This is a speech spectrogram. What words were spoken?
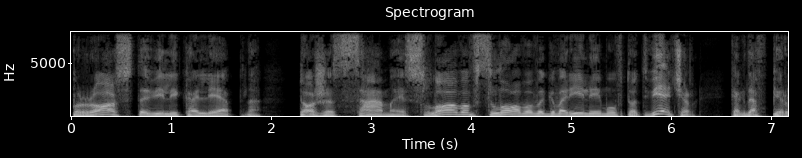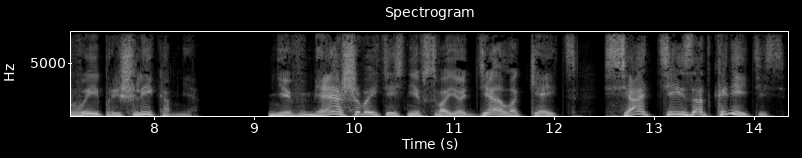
«Просто великолепно! То же самое, слово в слово вы говорили ему в тот вечер, когда впервые пришли ко мне. Не вмешивайтесь не в свое дело, Кейтс, сядьте и заткнитесь!»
